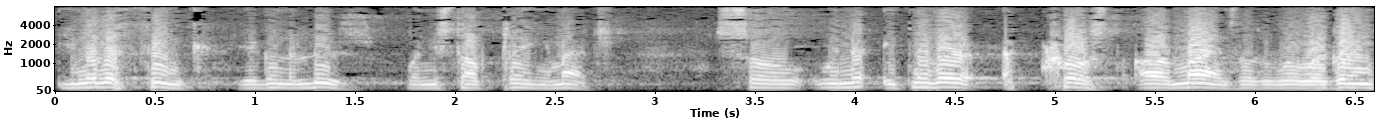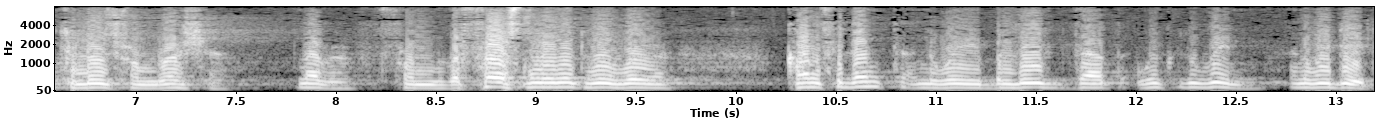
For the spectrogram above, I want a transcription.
you never think you're going to lose when you start playing a match. So we ne- it never uh, crossed our minds that we were going to lose from Russia. Never. From the first minute we were confident and we believed that we could win, and we did.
